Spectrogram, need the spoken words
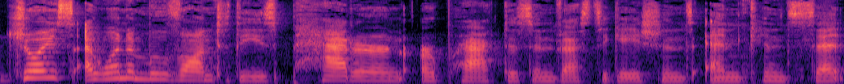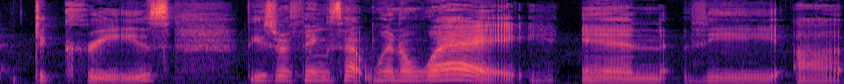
Joyce, I want to move on to these pattern or practice investigations and consent decrees. These are things that went away in the uh,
